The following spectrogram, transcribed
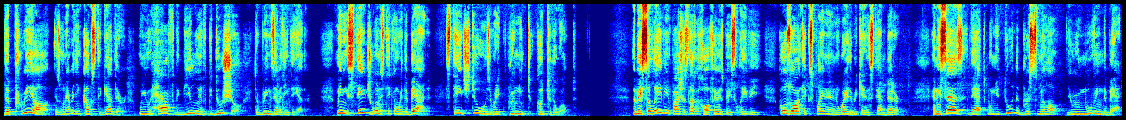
The Priya is when everything comes together, when you have the Gilui of Kedusha that brings everything together. Meaning, stage one is taking away the bad, stage two is already bringing good to the world. The Beis Halevi in Pashas Lech Lecho, famous Beis Halevi, goes on to explain it in a way that we can understand better. And he says that when you do the bris milah, you're removing the bad.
